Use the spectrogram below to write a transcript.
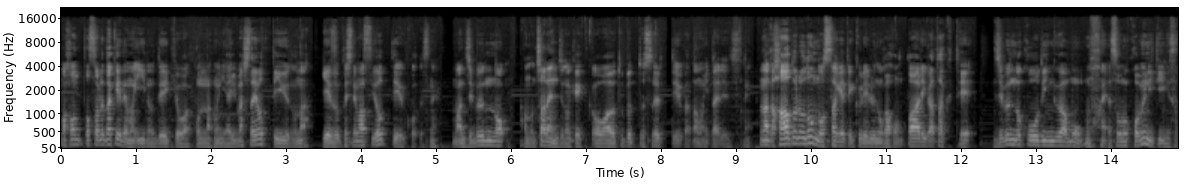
まあ、ほんとそれだけでもいいので、今日はこんな風にやりましたよっていうのな、継続してますよっていう子ですね。まあ、自分のあのチャレンジの結果をアウトプットするっていう方もいたりですね。なんかハードルをどんどん下げてくれるのが本当ありがたくて、自分のコーディングはもう、もはやそのコミュニティに支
